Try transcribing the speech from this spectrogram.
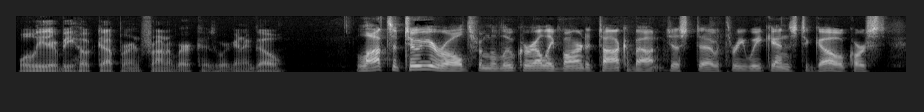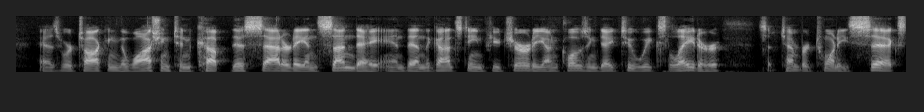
we'll either be hooked up or in front of her because we're going to go. Lots of two-year-olds from the Lucarelli barn to talk about. Just uh, three weekends to go. Of course, as we're talking, the Washington Cup this Saturday and Sunday, and then the Gottstein Futurity on closing day two weeks later, September 26th.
